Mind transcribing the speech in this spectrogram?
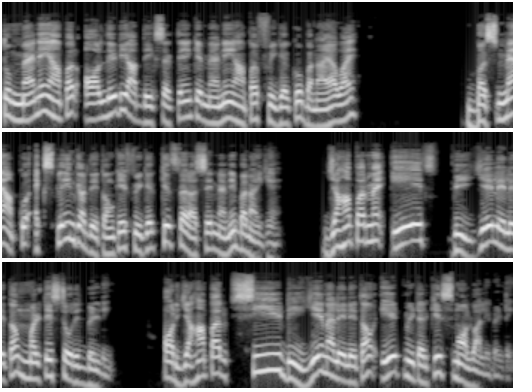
तो मैंने यहाँ पर ऑलरेडी आप देख सकते हैं कि मैंने यहाँ पर फिगर को बनाया हुआ है। बस मैं आपको एक्सप्लेन कर देता हूँ कि फिगर किस तरह से मैंने बनाई है। यहाँ पर मैं ए बी ये ले लेता हूँ मल्टी स्टोरेज बिल्डिंग और यहाँ पर सी डी ये मैं ले लेता हूँ एट मीटर की स्मॉल वाली बिल्डिंग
